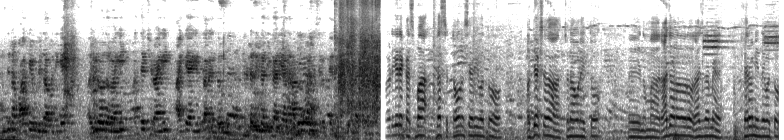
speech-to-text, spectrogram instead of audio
ಮುಂದಿನ ಬಾಕಿ ಉಳಿದ ಅವಧಿಗೆ ಅವಿರೋಧವಾಗಿ ಅಧ್ಯಕ್ಷರಾಗಿ ಆಯ್ಕೆಯಾಗಿರ್ತಾರೆ ಎಂದು ರಿಟರ್ನಿಂಗ್ ಅಧಿಕಾರಿಯಾದ ನಾನು ಘೋಷಿಸಿರುತ್ತೇನೆ ಕಸ್ಬಾ ಪ್ಲಸ್ ಟೌನ್ ಸೇರಿ ಇವತ್ತು ಅಧ್ಯಕ್ಷ ಚುನಾವಣೆ ಇತ್ತು. ನಮ್ಮ ರಾಜಣ್ಣವರು ರಾಜೀನಾಮೆ ತೆರವಿನಿಂದ ಇವತ್ತು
